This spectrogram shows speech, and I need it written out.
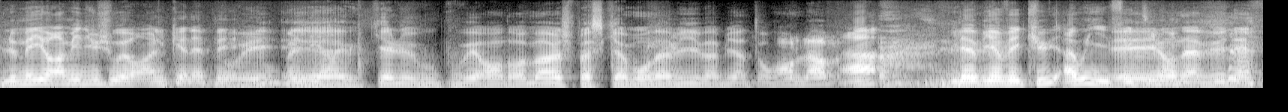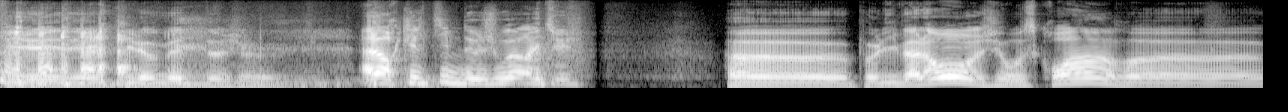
Le meilleur ami du joueur, hein, le canapé. Oui, on peut et euh, auquel vous pouvez rendre hommage parce qu'à mon avis, il va bientôt rendre l'âme. Ah, il a bien vécu. Ah oui, Et effectivement. on a vu défiler des kilomètres de jeu. Alors, quel type de joueur es-tu? Euh, polyvalent, j'ose croire. Euh,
